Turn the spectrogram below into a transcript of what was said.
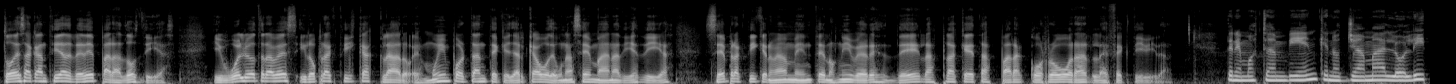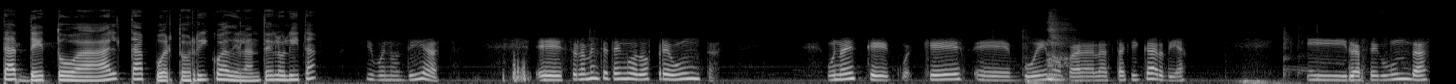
toda esa cantidad le dé para dos días. Y vuelve otra vez y lo practica. Claro, es muy importante que ya al cabo de una semana, diez días, se practique nuevamente los niveles de las plaquetas para corroborar la efectividad. Tenemos también que nos llama Lolita de Toa Alta, Puerto Rico. Adelante, Lolita. Sí, buenos días. Eh, solamente tengo dos preguntas. Una es que, ¿qué es eh, bueno para la taquicardia? Y la segunda,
